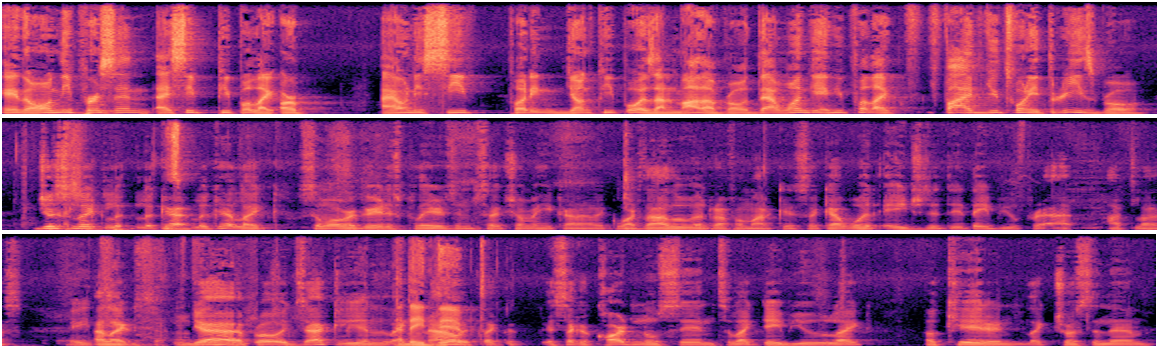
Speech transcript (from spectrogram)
Hey, the only person I see people like, or I only see putting young people is Almada, bro. That one game he put like five U twenty threes, bro. Just like look, look at look at like some of our greatest players in Selección Mexicana, like Guardado and Rafa Marquez. Like at what age did they debut for At- Atlas? And like, yeah, bro, exactly. And like And they now, dipped. it's like a, it's like a cardinal sin to like debut like a kid and like trust in them.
